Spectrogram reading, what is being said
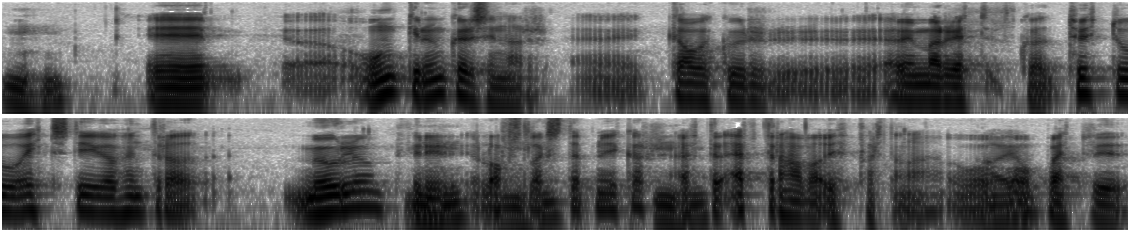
mm -hmm. e, ungir ungar sinnar gá ykkur, ef ég maður rétt 21 stíg af 100 mögulegum fyrir mm -hmm. loftslagsstefnu ykkar mm -hmm. eftir, eftir að hafa uppfærtana og, og bætt við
